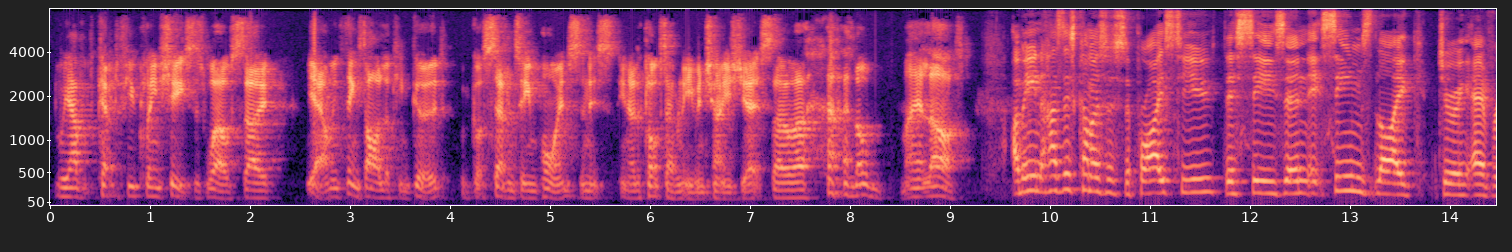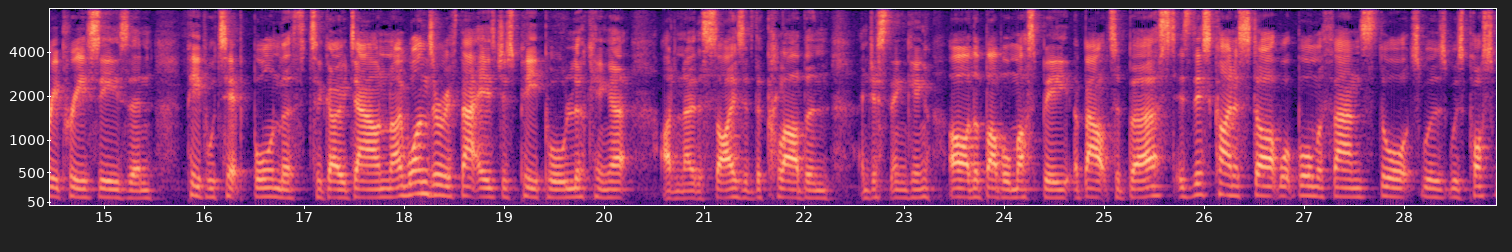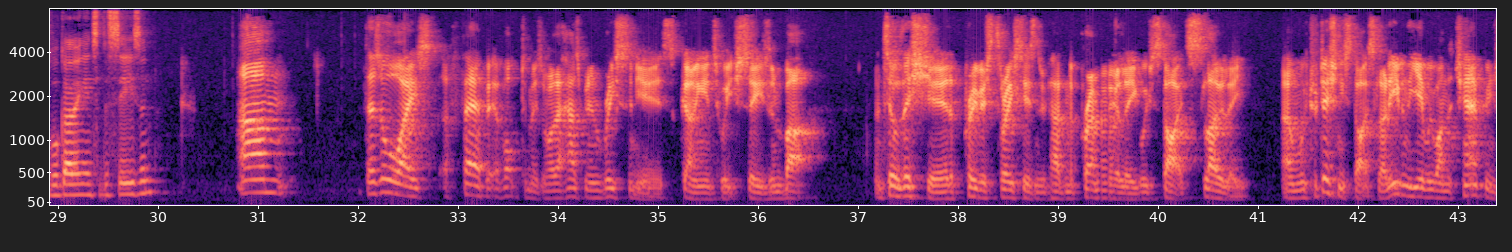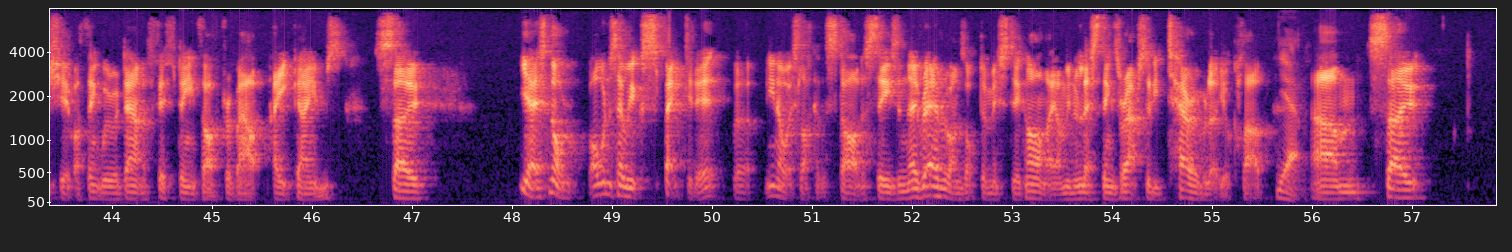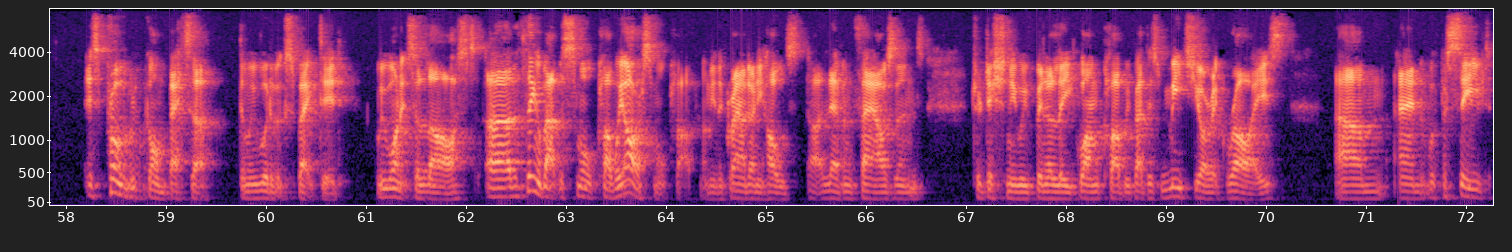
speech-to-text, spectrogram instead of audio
we have kept a few clean sheets as well. So yeah, I mean things are looking good. We've got 17 points, and it's you know the clocks haven't even changed yet. So uh, may it last. I mean, has this come as a surprise to you this season? It seems like during every pre-season, people tip Bournemouth to go down. I wonder if that is just people looking at I don't know, the size of the club and, and just thinking, oh, the bubble must be about to burst. Is this kind of start what Bournemouth fans thought was, was possible going into the season? Um, there's always a fair bit of optimism, or there has been in recent years going into each season. But until this year, the previous three seasons we've had in the Premier League, we've started slowly. And we traditionally started slowly. Even the year we won the championship, I think we were down to 15th after about eight games. So yeah, it's not. I wouldn't say we expected it, but you know, it's like at the start of the season. Everyone's optimistic, aren't they? I mean, unless things are absolutely terrible at your club. Yeah. Um, so it's probably gone better than we would have expected. We want it to last. Uh, the thing about the small club, we are a small club. I mean, the ground only holds uh, 11,000. Traditionally, we've been a League One club. We've had this meteoric rise, um, and we're perceived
